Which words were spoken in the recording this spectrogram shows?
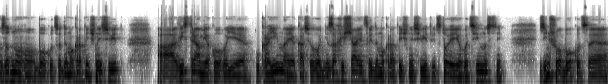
З одного боку, це демократичний світ, а вістрям якого є Україна, яка сьогодні захищає цей демократичний світ, відстоює його цінності. З іншого боку, це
